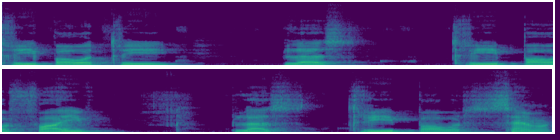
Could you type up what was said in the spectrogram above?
3 power 3 plus 3 power 5 plus 3 power 7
